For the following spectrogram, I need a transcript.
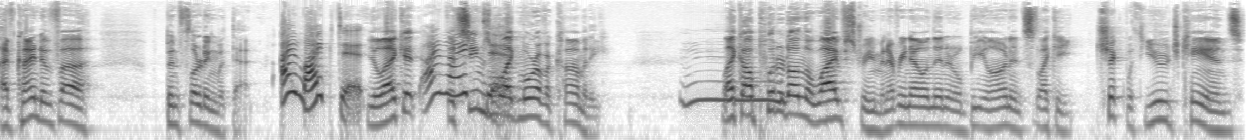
I've kind of uh, been flirting with that. I liked it. You like it? I liked It seems it. like more of a comedy. Like I'll put it on the live stream, and every now and then it'll be on. It's like a chick with huge cans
